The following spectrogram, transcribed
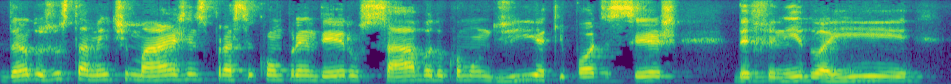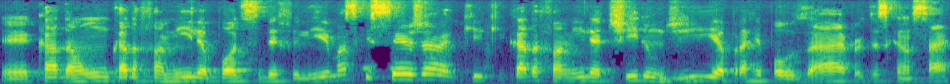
dando justamente margens para se compreender o sábado como um dia que pode ser definido aí, é, cada um, cada família pode se definir, mas que seja que, que cada família tire um dia para repousar, para descansar.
